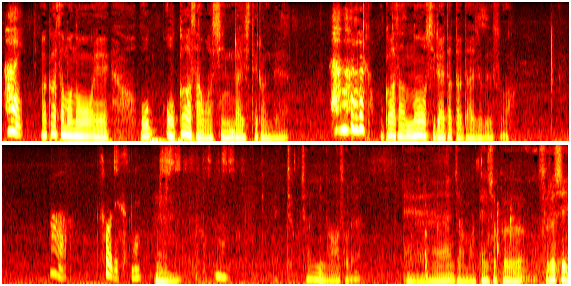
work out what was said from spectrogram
はい。赤様の、えーおお母さんは信頼してるんで お母さんの知り合いだったら大丈夫ですわまあ、そうですね。うんめちゃくちゃいいなそれえー、じゃあまあ転職するし、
